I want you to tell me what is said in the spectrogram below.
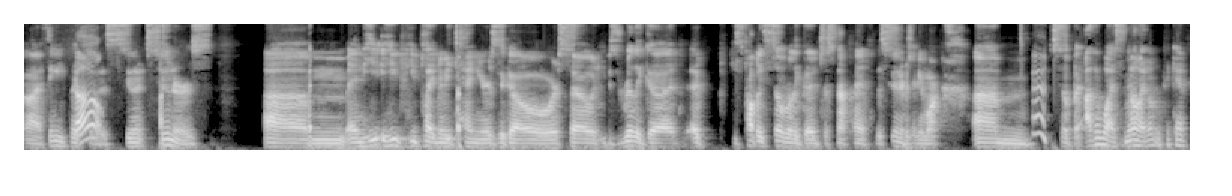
Uh, I think he played Oh. for the Soon- Sooners. Um, and he, he he played maybe ten years ago or so. He was really good. Uh, he's probably still really good, just not playing for the Sooners anymore. Um, so, but otherwise, no, I don't think I've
